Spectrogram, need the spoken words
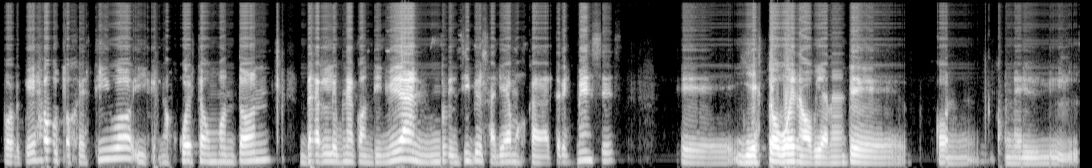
porque es autogestivo y que nos cuesta un montón darle una continuidad. En un principio salíamos cada tres meses eh, y esto, bueno, obviamente con, el,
